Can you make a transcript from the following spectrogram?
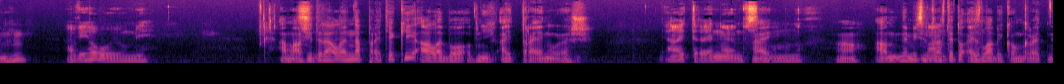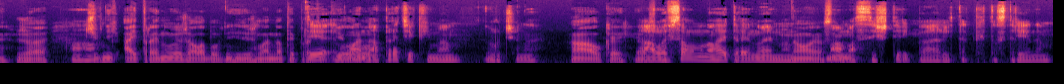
mm-hmm. a vyhovujú mi. A máš vlastne. teda len na preteky, alebo v nich aj trénuješ? Aj trénujem v Salomonoch. A, ale nemyslím Mám. teraz tieto ezlaby konkrétne, že Aha. či v nich aj trénuješ, alebo v nich ideš len na tie preteky? Tie, len na preteky mám určené. Á, ok, jasne. Ale v Salomonoch aj trénujem. Mám, no, jasne. mám asi 4 páry, tak to striedam.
